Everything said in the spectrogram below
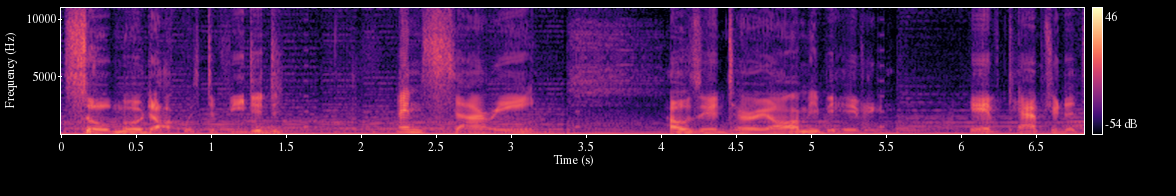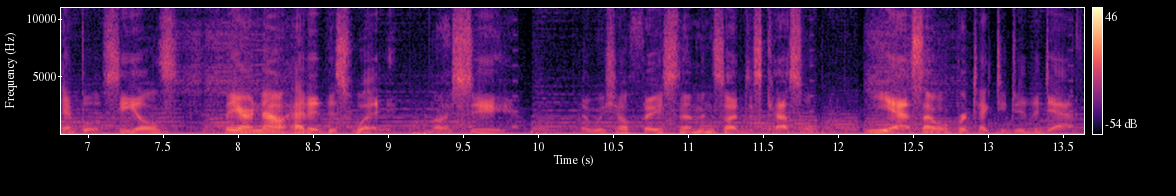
So Murdock was defeated? I'm sorry. How's the entire army behaving? They have captured the Temple of Seals. They are now headed this way. I see. Then we shall face them inside this castle. Yes, I will protect you to the death.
